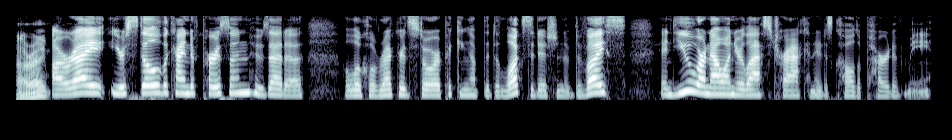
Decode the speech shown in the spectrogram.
All right. All right, you're still the kind of person who's at a, a local record store picking up the deluxe edition of Device, and you are now on your last track, and it is called A Part of Me.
